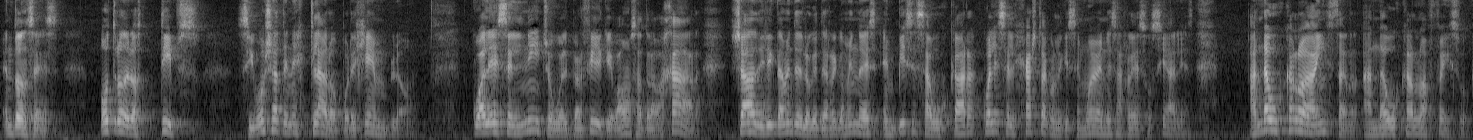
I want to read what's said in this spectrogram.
Entonces, otro de los tips, si vos ya tenés claro, por ejemplo, cuál es el nicho o el perfil que vamos a trabajar, ya directamente lo que te recomiendo es empieces a buscar cuál es el hashtag con el que se mueven esas redes sociales. Anda a buscarlo a Instagram, anda a buscarlo a Facebook.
